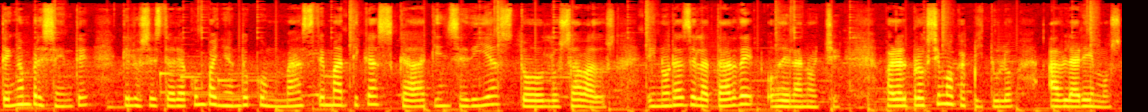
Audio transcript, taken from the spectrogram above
Tengan presente que los estaré acompañando con más temáticas cada 15 días todos los sábados, en horas de la tarde o de la noche. Para el próximo capítulo hablaremos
